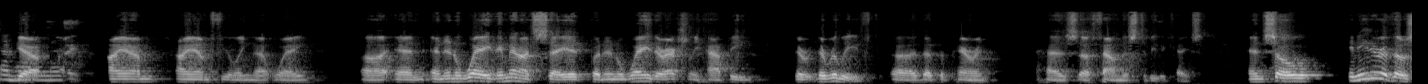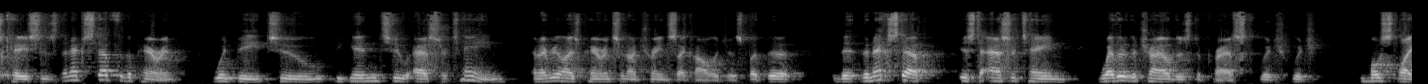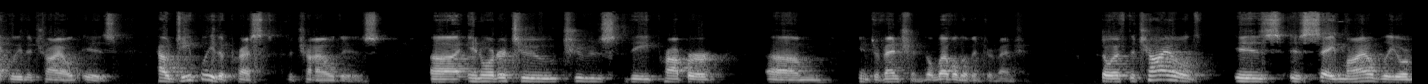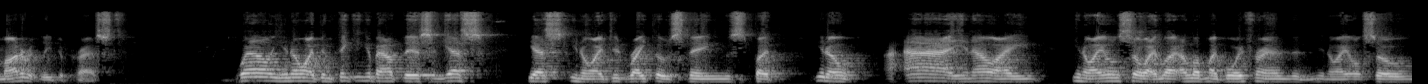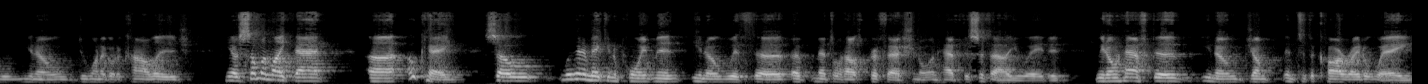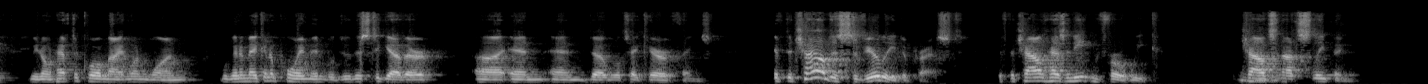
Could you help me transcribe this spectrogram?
I'm yeah, I, I, am I am feeling that way, uh, and and in a way they may not say it, but in a way they're actually happy. They're they're relieved uh, that the parent has uh, found this to be the case, and so in either of those cases, the next step for the parent would be to begin to ascertain. And I realize parents are not trained psychologists, but the the, the next step is to ascertain whether the child is depressed, which, which most likely the child is, how deeply depressed the child is, uh, in order to choose the proper um, intervention, the level of intervention. So if the child is, is, say, mildly or moderately depressed, well, you know, I've been thinking about this, and yes, yes, you know, I did write those things, but, you know, I, you know, I, you know, I also I like I love my boyfriend, and you know, I also you know do want to go to college. You know, someone like that. Uh, okay, so we're going to make an appointment, you know, with a, a, mental health professional and have this evaluated. We don't have to, you know, jump into the car right away. We don't have to call nine one one. We're going to make an appointment. We'll do this together, uh, and and uh, we'll take care of things. If the child is severely depressed, if the child hasn't eaten for a week, the child's not sleeping,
